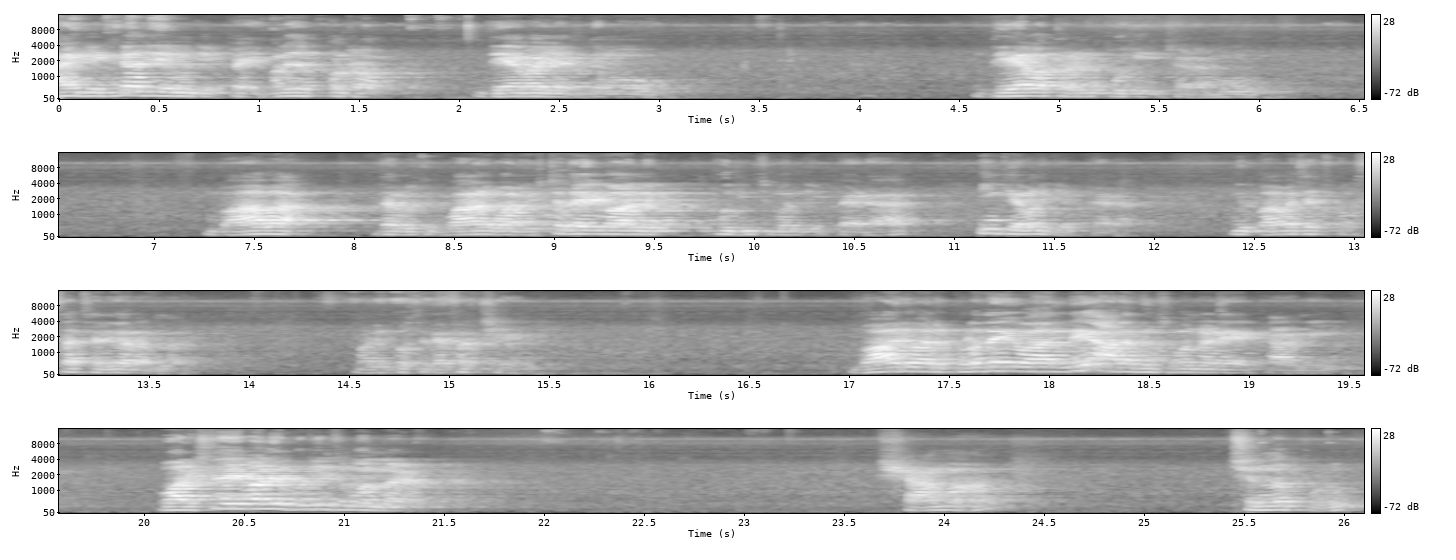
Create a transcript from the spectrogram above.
ఐదు యజ్ఞాలు చేయమని చెప్పాయి. మళ్ళీ చెప్పుకుంటాం. దేవయజ్ఞము దేవతలను పూజించడము. బావ దగ్గర వాళ్ళ వాళ్ళ ఇష్టదైవాన్ని పూజించమని చెప్పాడా? ఇంకేమని చెప్పాడా? మీరు బాబా చెప్పి ఒకసారి చదివారన్నారు. మళ్ళీ కోసం రెఫర్ చేయండి. వారి వారి కులదైవాన్ని ఆరాధించమన్నాడే కానీ వారి ఇష్టదైవాన్ని పూజించమన్నాడు. శ్యామ చిన్నప్పుడు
